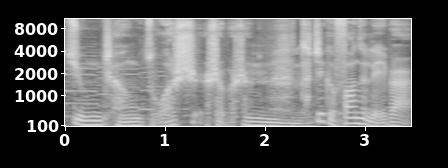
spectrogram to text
君臣佐使，是不是？嗯它这个方子里边儿，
